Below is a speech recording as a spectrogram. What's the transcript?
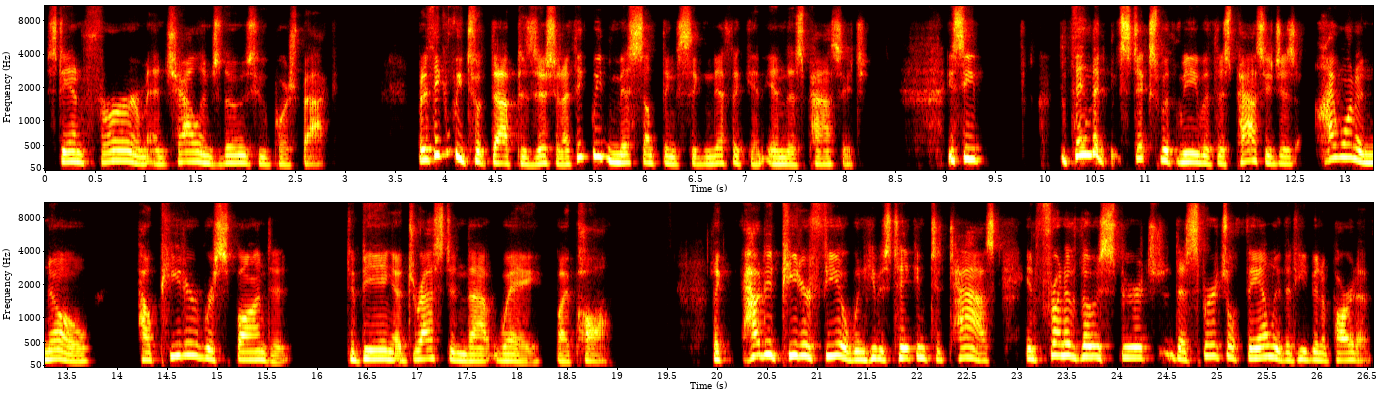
stand firm and challenge those who push back. But I think if we took that position, I think we'd miss something significant in this passage. You see, the thing that sticks with me with this passage is I want to know how Peter responded to being addressed in that way by Paul. Like, how did Peter feel when he was taken to task in front of those spiritual, the spiritual family that he'd been a part of,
